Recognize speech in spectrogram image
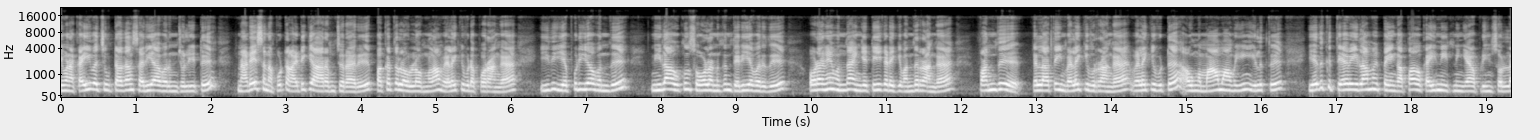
இவனை கை வச்சு விட்டா தான் சரியாக வரும்னு சொல்லிட்டு நடேசனை போட்டு அடிக்க ஆரம்பிச்சிடறாரு பக்கத்தில் உள்ளவங்களாம் விலைக்கு விட போகிறாங்க இது எப்படியோ வந்து நிலாவுக்கும் சோழனுக்கும் தெரிய வருது. உடனே வந்து அங்கே டீ கடைக்கு வந்துடுறாங்க. வந்து எல்லாத்தையும் விலைக்கு விடுறாங்க. விலைக்கு விட்டு அவங்க மாமாவையும் இழுத்து எதுக்கு தேவையில்லாமல் இப்போ எங்கள் அப்பாவை கை நீட்டினீங்க? அப்படின்னு சொல்ல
